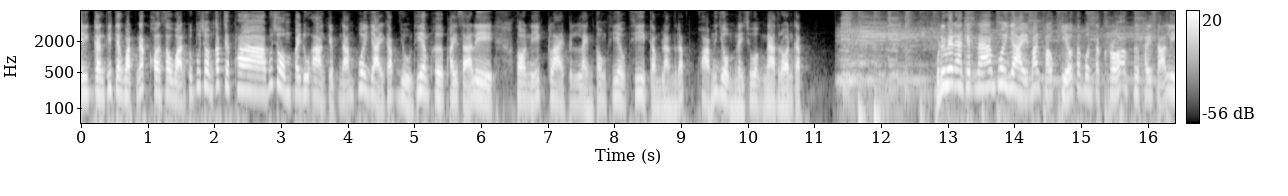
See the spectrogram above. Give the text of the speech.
ปกันที่จังหวัดนครสวรรค์คุณผู้ชมครับจะพาผู้ชมไปดูอ่างเก็บน้ำห้วยใหญ่ครับอยู่ที่อำเภอไผ่สาลี ตอนนี้กลายเป็นแหล่งท่องเที่ยวที่กำลังได้รับความนิยมในช่วงหน้าร้อนครับ บริเวณอ่างเก็บน้ำห้วยใหญ่บ้านเขาเขียวตำบลตะเคราะห์อำเภอไผ่สาลี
